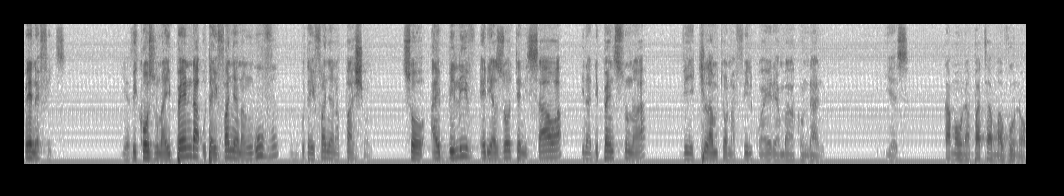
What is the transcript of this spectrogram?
benefits Yes. because unaipenda utaifanya na nguvu mm. utaifanya na passion so i believe area zote ni sawa ina depends tu na venye kila mtu anafil kwa area ambayo ako ndani yes Kama unapata mavuno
